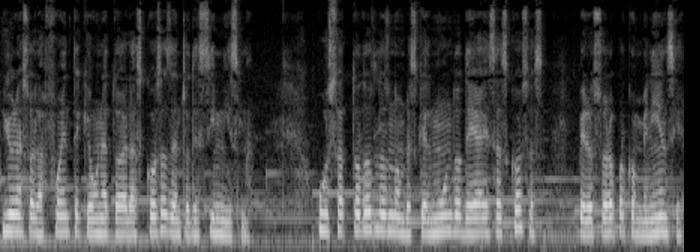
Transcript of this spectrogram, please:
y una sola fuente que une todas las cosas dentro de sí misma. Usa todos los nombres que el mundo dé a esas cosas, pero solo por conveniencia,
